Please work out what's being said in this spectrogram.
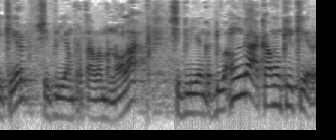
kikir. Shibli yang pertama menolak. Shibli yang kedua enggak kamu kikir.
